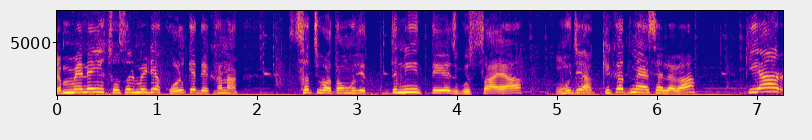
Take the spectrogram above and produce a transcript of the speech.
जब मैंने ये सोशल मीडिया खोल के देखा ना सच बताऊँ मुझे इतनी तेज गुस्सा आया मुझे हकीकत में ऐसा लगा कि यार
